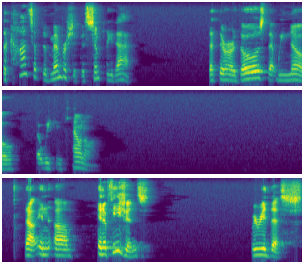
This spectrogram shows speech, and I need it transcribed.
The concept of membership is simply that: that there are those that we know that we can count on Now, in, um, in Ephesians, we read this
